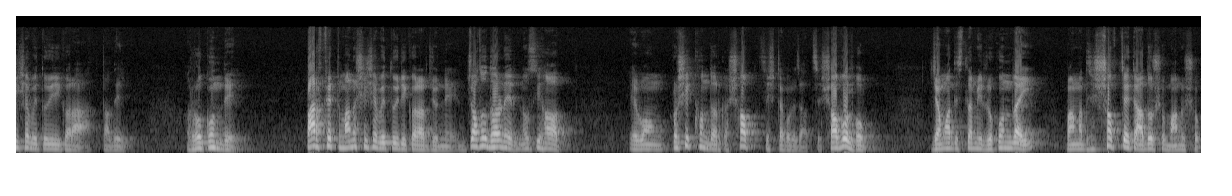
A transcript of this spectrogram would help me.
হিসাবে তৈরি করা তাদের রোকনদের, পারফেক্ট মানুষ হিসাবে তৈরি করার জন্যে যত ধরনের নসিহত এবং প্রশিক্ষণ দরকার, সব চেষ্টা করে যাচ্ছে, সফল হোক। জামাত ইসলামীর রোকনরাই বাংলাদেশের সবচাইতে আদর্শ মানুষ হোক।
